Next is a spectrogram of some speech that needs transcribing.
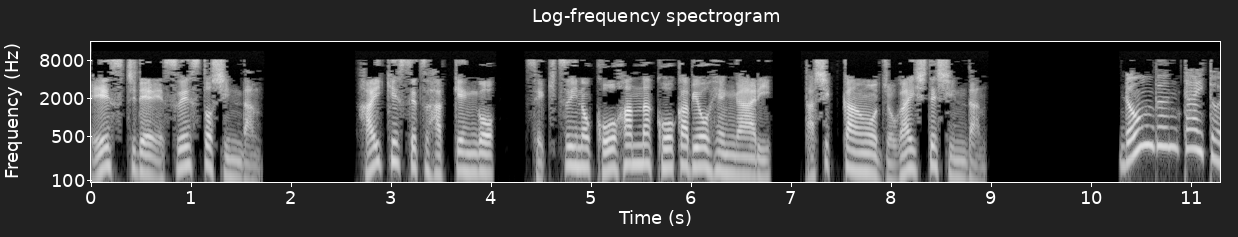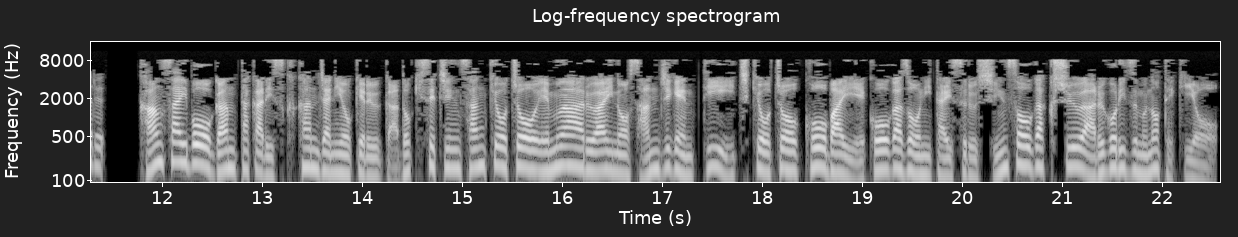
エース値で SS と診断。肺結節発見後、脊椎の広範な効果病変があり、多疾患を除外して診断。論文タイトル、肝細胞がん高リスク患者におけるガドキセチン3強調 MRI の3次元 T1 強調勾配エコー画像に対する深層学習アルゴリズムの適用。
